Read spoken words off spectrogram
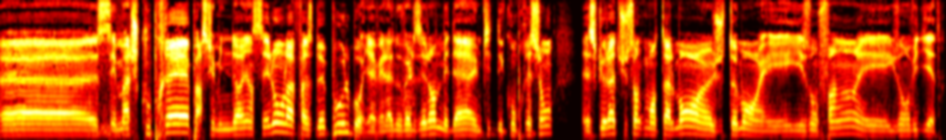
Euh, c'est match coup près parce que mine de rien c'est long la phase de poule. Bon, il y avait la Nouvelle-Zélande, mais derrière une petite décompression. Est-ce que là tu sens que mentalement justement ils ont faim et ils ont envie d'y être?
